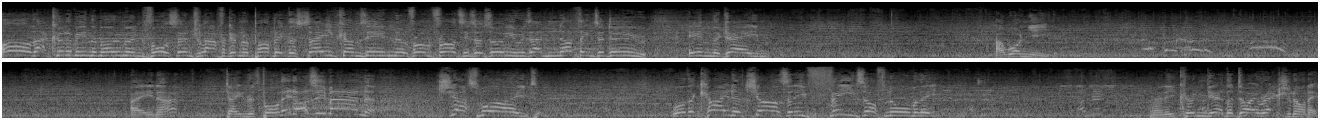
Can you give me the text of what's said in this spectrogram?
Oh, that could have been the moment for Central African Republic. The save comes in from Francis Uzoho, who's had nothing to do in the game. Awoniyi Aina, dangerous ball in Osimhen! Just wide. Well, the kind of chance that he feeds off normally. And he couldn't get the direction on it.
